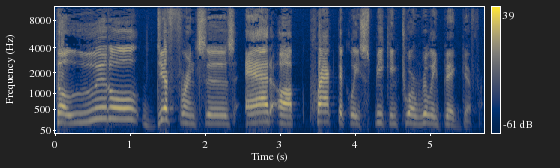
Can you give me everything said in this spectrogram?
the little differences add up, practically speaking, to a really big difference.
